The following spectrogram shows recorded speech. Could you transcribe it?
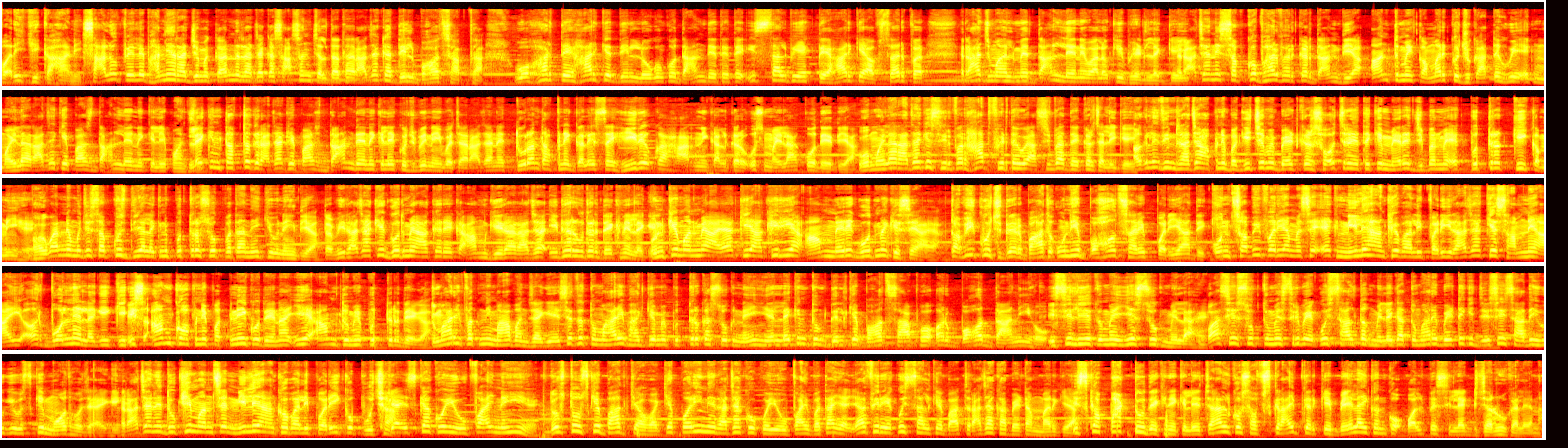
परी की कहानी। सालों पहले भान्य राज्य में कर्ण राजा का शासन चलता था, राजा का दिल बहुत साफ़ था। वो हर त्योहार के दिन लोगों को दान देते थे। इस साल भी एक त्योहार के अवसर पर राजमहल में दान लेने वालों की भीड़ लग गई। राजा ने सबको भर भर कर दान दिया। अंत में कमर को झुकाते हुए एक महिला राजा के पास दान लेने के लिए पहुँची। लेकिन तब तक राजा के पास दान देने के लिए कुछ भी नहीं बचा। राजा ने तुरंत अपने गले से हीरे का हार निकाल कर उस महिला को दे दिया। वो महिला राजा के सिर पर हाथ फिरते हुए आशीर्वाद देकर चली गई। अगले दिन राजा अपने बगीचे में बैठकर सोच रहे थे कि मेरे जीवन में एक पुत्र की कमी है। भगवान ने मुझे सब कुछ दिया लेकिन पुत्र सुख पता नहीं क्यों नहीं दिया। तभी राजा के गोद में आकर एक आम गिरा। राजा इधर उधर देखने लगे। उनके मन में आया कि आखिर ये आम मेरे गोद में कैसे आया? तभी कुछ देर बाद उन्हें बहुत सारे परिया दिखी। उन सभी परिया में से एक नीले आँखें वाली परी राजा के सामने आई और बोलने लगी की इस आम को अपनी पत्नी को देना ये आम तुम्हें पुत्र देगा। तुम्हारी पत्नी माँ बन जाएगी। ऐसे तो तुम्हारी भाग्य में पुत्र का सुख नहीं है लेकिन तुम दिल के बहुत साफ़ हो और बहुत दानी हो। इसीलिए तुम्हें ये सुख मिला है। बस ये सुख तुम्हें सिर्फ़ इक्कीस साल तक मिलेगा, तुम्हारे बेटे की जैसे ही शादी होगी, उसकी मौत हो जाएगी। राजा ने दुखी मन से नीले आँखों वाली परी को पूछा, क्या इसका कोई उपाय नहीं है? दोस्तों, उसके बाद क्या हुआ? क्या परी ने राजा को कोई उपाय बताया, या फिर इक्कीस साल के बाद राजा का बेटा मर गया? इसका पार्ट टू देखने के लिए चैनल को सब्सक्राइब करके बेलाइकन को ऑल पे सिलेक्ट ज़रूर कर लेना।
